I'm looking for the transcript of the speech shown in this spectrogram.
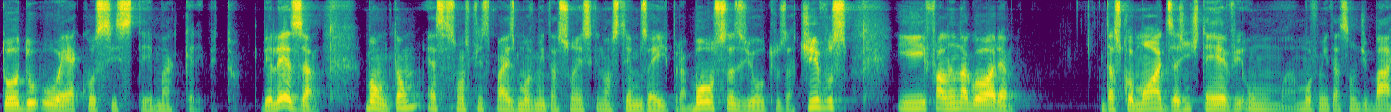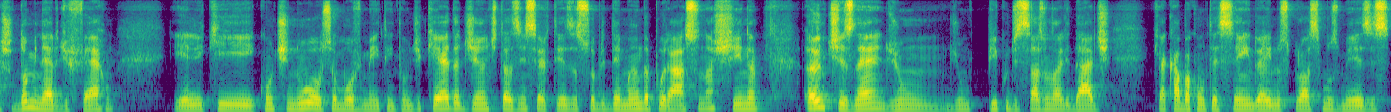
todo o ecossistema cripto. Beleza? Bom, então essas são as principais movimentações que nós temos aí para bolsas e outros ativos. E falando agora das commodities, a gente teve uma movimentação de baixa do minério de ferro, ele que continua o seu movimento então de queda diante das incertezas sobre demanda por aço na China, antes né, de, um, de um pico de sazonalidade que acaba acontecendo aí nos próximos meses,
